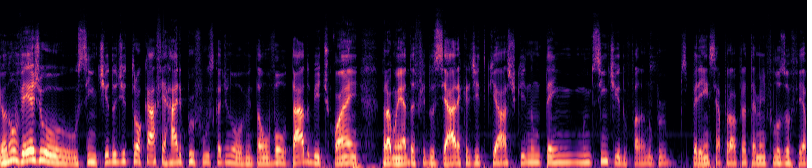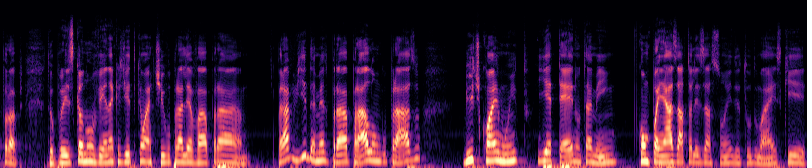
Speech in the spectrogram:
Eu não vejo o sentido de trocar a Ferrari por Fusca de novo. Então, voltar do Bitcoin para moeda fiduciária, acredito que acho que não tem muito sentido, falando por experiência própria também, filosofia própria. Então, por isso que eu não vendo, acredito que é um ativo para levar para a vida mesmo, para longo prazo. Bitcoin muito e Ethereum também, acompanhar as atualizações e tudo mais, que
